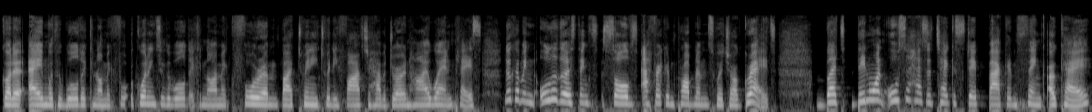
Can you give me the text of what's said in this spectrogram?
got to aim with the World Economic, For- according to the World Economic Forum, by 2025 to have a drone highway in place. Look, I mean, all of those things solves African problems, which are great. But then one also has to take a step back and think, okay,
